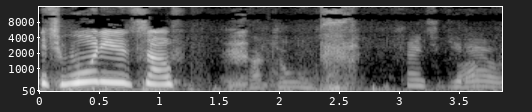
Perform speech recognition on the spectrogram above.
It's warning itself. Trying to get out.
